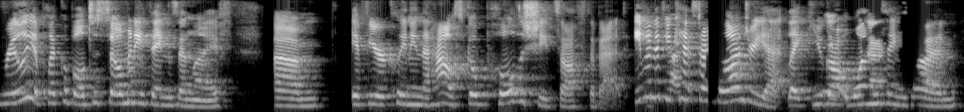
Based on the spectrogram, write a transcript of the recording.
really applicable to so many things in life um, if you're cleaning the house, go pull the sheets off the bed. Even if you can't start the laundry yet, like you got exactly. one thing done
